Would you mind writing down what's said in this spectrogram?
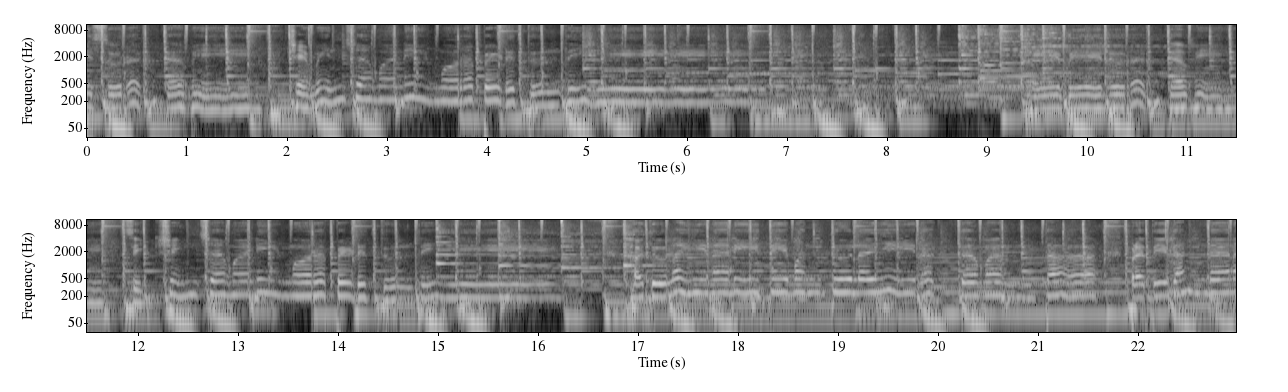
యేసు రక్తమే క్షమించమని మొరపెడుతుంది. వేలు రక్తమే శిక్షించమని మొరపెడుతుంది. హతులైన నీతిమంతులై రక్తమంతా ప్రతిదండన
